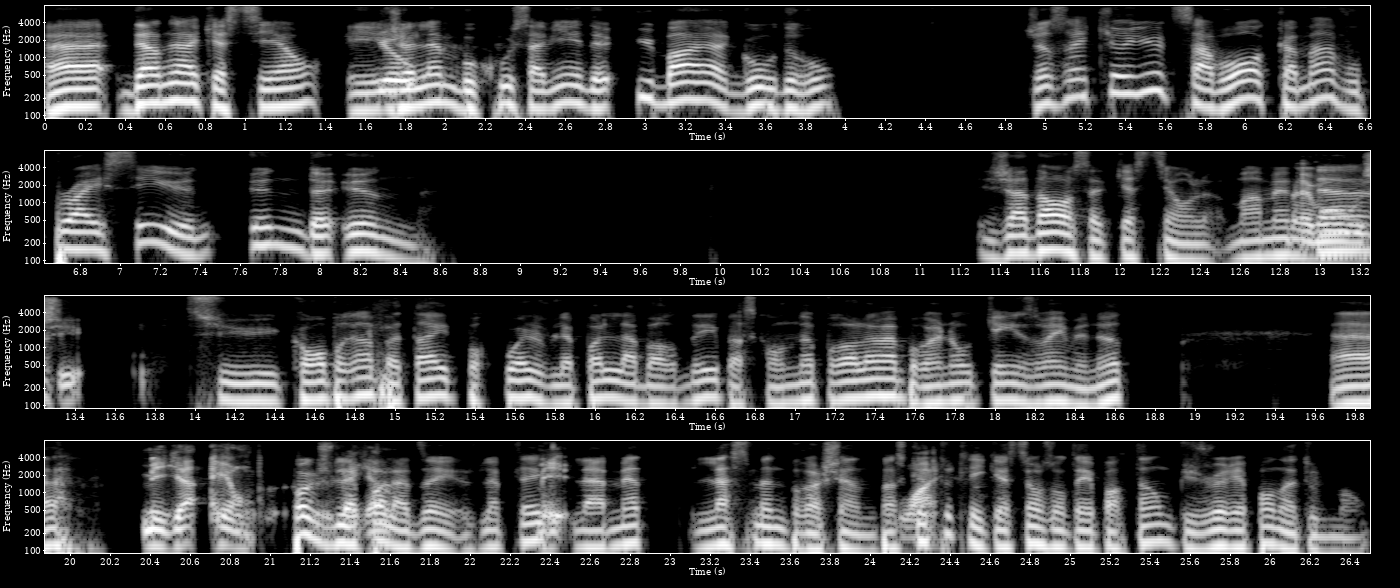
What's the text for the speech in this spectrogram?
Euh, dernière question, et je l'aime beaucoup. Ça vient de Hubert Gaudreau. Je serais curieux de savoir comment vous pricez une une de une. J'adore cette question-là. Mais en même Ben, temps, aussi. tu comprends peut-être pourquoi je ne voulais pas l'aborder parce qu'on a probablement pour un autre 15-20 minutes. Euh, Mais gars, hey, on peut. pas que je ne voulais pas la dire. Je voulais peut-être Mais- la mettre la semaine prochaine parce Ouais. que toutes les questions sont importantes puis je veux répondre à tout le monde.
